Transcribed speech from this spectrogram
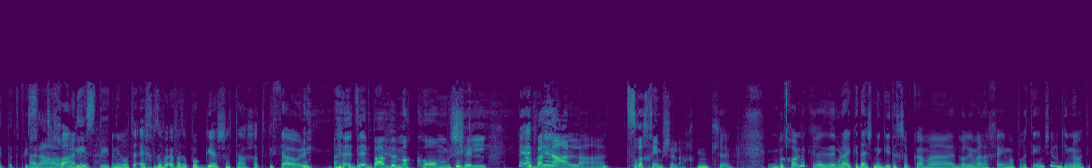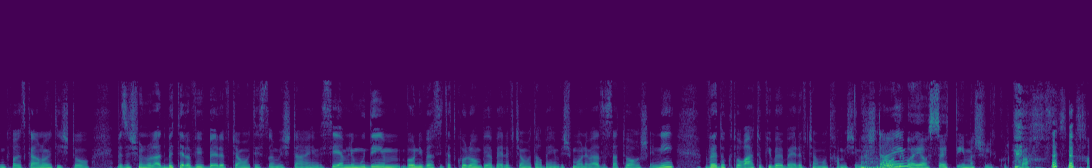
את התפיסה יכולה- אני- ההוליסטית? אני רוצה, איך זה- איפה זה פוגש אותך, התפיסה ההוליסטית? זה בא במקום של הבנה לצרכים שלך. כן. בכל מקרה, אולי כדאי שנגיד עכשיו כמה דברים על החיים הפרטיים של גינות, אם כבר הזכרנו את אשתו, וזה שהוא נולד בתל אביב ב-1922, וסיים לימודים באוניברסיטת קולומביה ב-1948, ואז עשה תואר שני, ודוקטורט הוא קיבל ב-1952. הוא היה עושה את אימא שלי כל כך שמחה.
